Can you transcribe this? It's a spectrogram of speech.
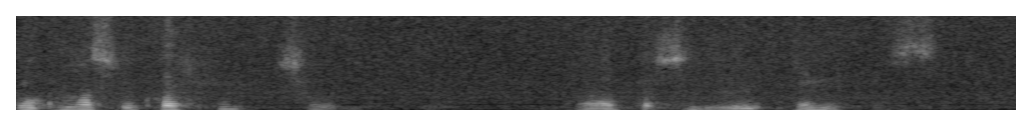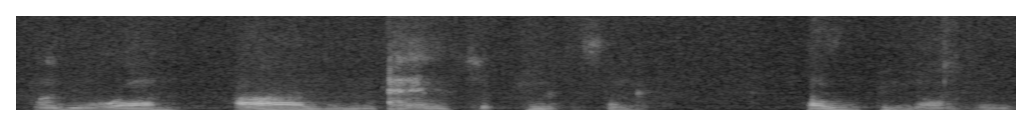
Well, can I ask you a question? Sure. I've got some new things. When are you going to put some clothing on me?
